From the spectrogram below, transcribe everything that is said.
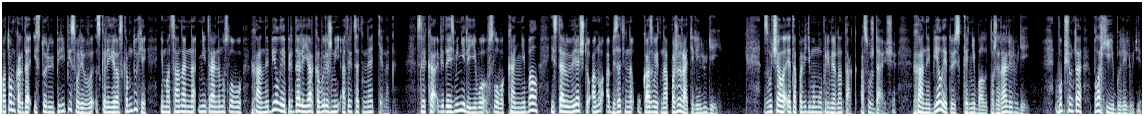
Потом, когда историю переписывали в скаллигеровском духе, эмоционально-нейтральному слову «ханны белые» придали ярко выраженный отрицательный оттенок. Слегка видоизменили его в слово «каннибал» и стали уверять, что оно обязательно указывает на пожирателей людей. Звучало это, по-видимому, примерно так, осуждающе. Ханы белые, то есть каннибалы, пожирали людей. В общем-то, плохие были люди.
